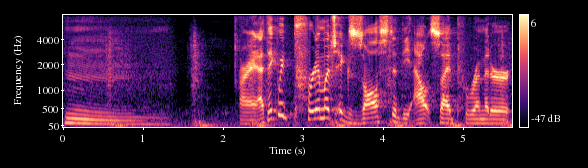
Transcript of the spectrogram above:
Hmm. All right, I think we pretty much exhausted the outside perimeter.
